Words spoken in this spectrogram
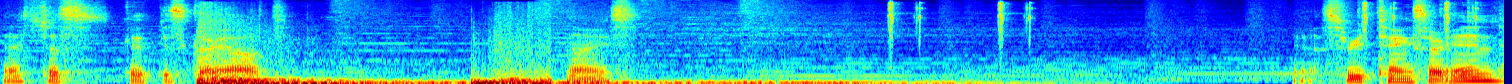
Let's just get this guy out. Nice. Yeah, three tanks are in.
